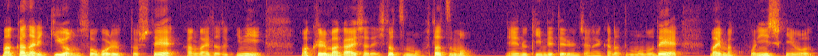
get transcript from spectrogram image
まあ、かなり企業の総合力として考えた時に、まあ、車会社で1つも2つも抜きに出てるんじゃないかなと思うので、まあ、今ここに資金を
